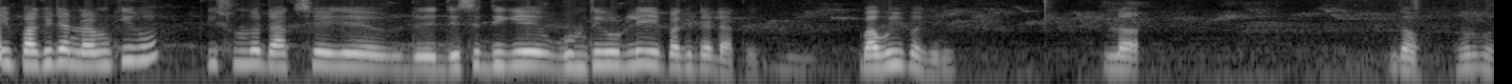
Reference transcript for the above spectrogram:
এই পাখিটার নাম কি গো? কি সুন্দর ডাকছে এই যে দেশের দিকে ঘুম থেকে উঠলেই এই পাখিটা ডাকে। বাবুই পাখি না? দাও ধরবো।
